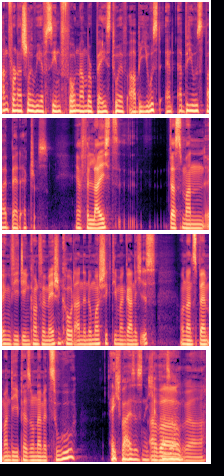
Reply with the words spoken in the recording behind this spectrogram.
unfortunately we have seen phone number-based 2FA be used and abused by bad actors. Ja, vielleicht, dass man irgendwie den Confirmation Code an eine Nummer schickt, die man gar nicht ist. Und dann spammt man die Person damit zu. Ich weiß es nicht. Aber also, ja.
